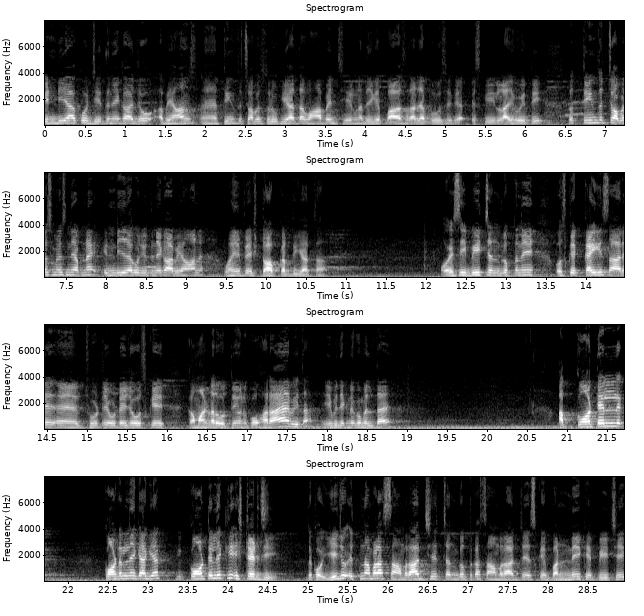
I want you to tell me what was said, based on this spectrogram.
इंडिया को जीतने का जो अभियान तीन सौ चौबीस शुरू किया था, वहाँ पे झेल नदी के पास राजापुर से इसकी लड़ाई हुई थी। तो तीन सौ चौबीस में इसने अपना इंडिया को जीतने का अभियान वहीं पे स्टॉप कर दिया था। और इसी बीच चंद्रगुप्त ने उसके कई सारे छोटे छोटे जो उसके कमांडर होते हैं, उनको हराया भी था। ये भी देखने को मिलता है। अब कौटिल्य कौटिल्य ने क्या किया? कौटिल्य की स्ट्रेटजी देखो, ये जो इतना बड़ा साम्राज्य है, चंद्रगुप्त का साम्राज्य, इसके बनने के पीछे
